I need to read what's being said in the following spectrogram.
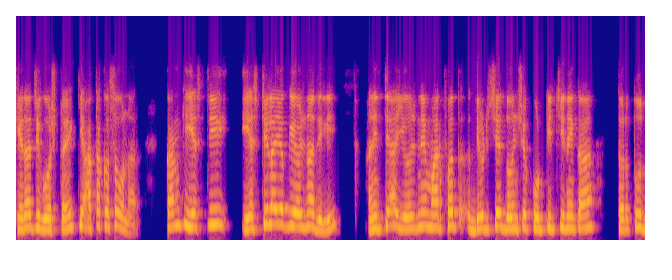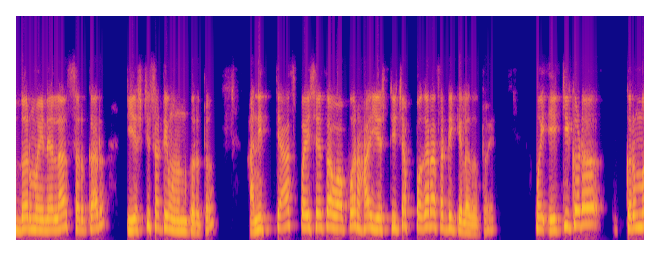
खेदाची गोष्ट आहे की आता कसं होणार? कारण की एस टी एस टीला एक योजना दिली आणि त्या योजनेमार्फत दीडशे दोनशे कोटीची नाही का तरतूद दर महिन्याला सरकार एससाठी म्हणून करतं. आणि त्याच पैशाचा वापर हा एस टीच्या पगारासाठी केला जातोय. मग एकीकडं कर्म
